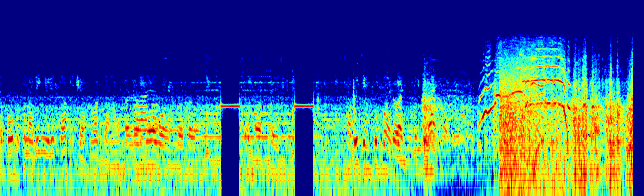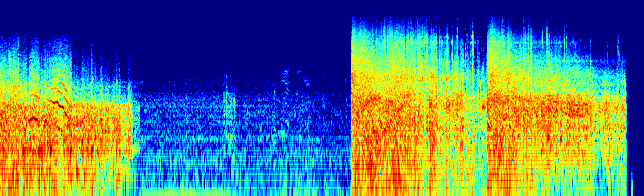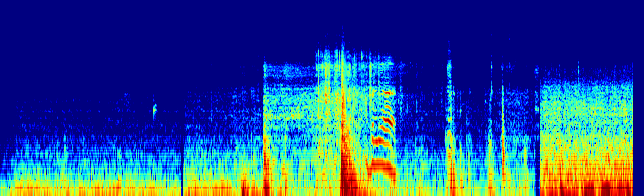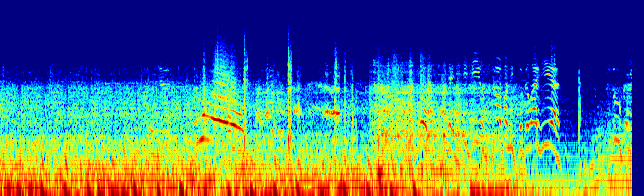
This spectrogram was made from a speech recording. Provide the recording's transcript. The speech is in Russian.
Работа по установлению лица, причастного к данному событиям в Кузбассе. Прибывать. Блядь, дебил, ебаный по голове! Сука!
